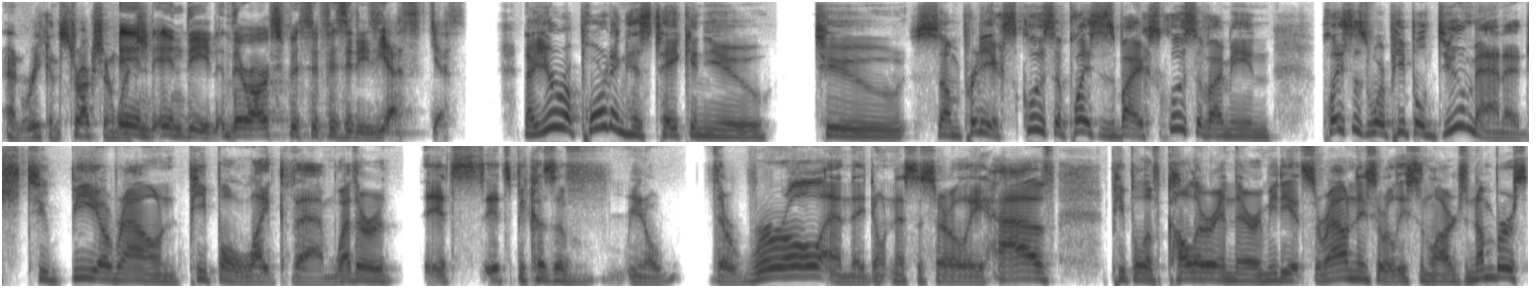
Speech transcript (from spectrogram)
and Reconstruction. Which... In, indeed, there are specificities. Yes, yes. Now, your reporting has taken you to some pretty exclusive places. By exclusive, I mean places where people do manage to be around people like them, whether it's it's because of you know they're rural and they don't necessarily have people of color in their immediate surroundings, or at least in large numbers,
